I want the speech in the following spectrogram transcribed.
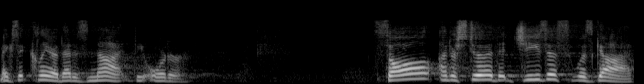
makes it clear that is not the order. Saul understood that Jesus was God.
